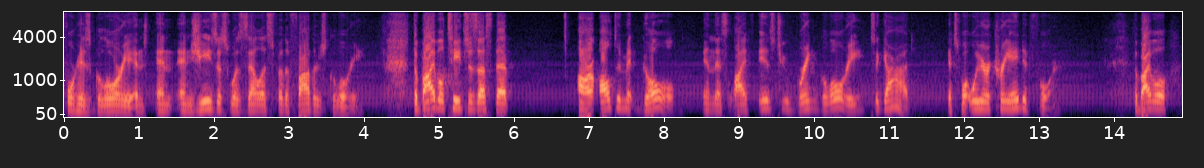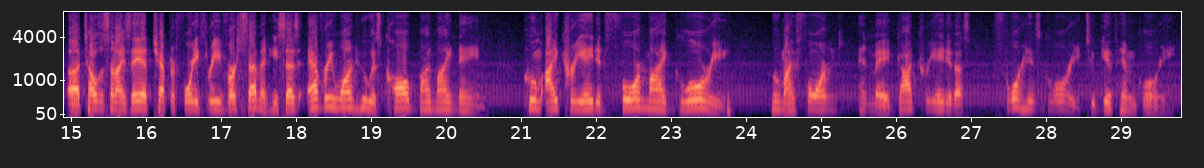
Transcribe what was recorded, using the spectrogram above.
for his glory, and, and, and Jesus was zealous for the Father's glory. The Bible teaches us that our ultimate goal in this life is to bring glory to God. It's what we were created for. The Bible uh, tells us in Isaiah chapter 43, verse 7, he says, Everyone who is called by my name, whom I created for my glory, whom I formed and made. God created us for his glory, to give him glory.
